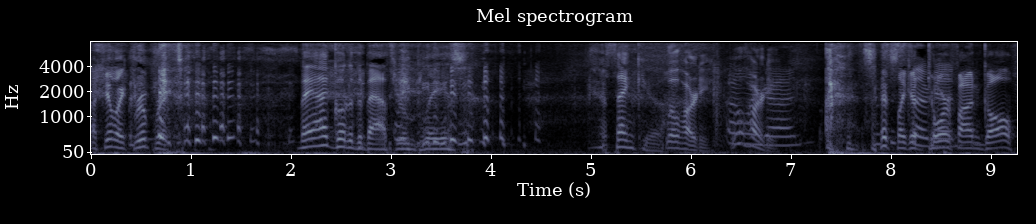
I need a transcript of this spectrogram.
I feel like Rupert. May I go to the bathroom, please? Thank you. Lil Hardy. Oh Lil Hardy. god. it's like is a so Dorf good. on golf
